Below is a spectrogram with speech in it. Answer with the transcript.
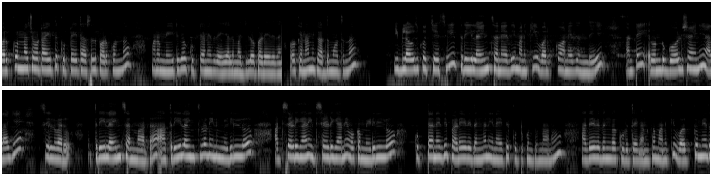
వర్క్ ఉన్న చోట అయితే కుట్టు అయితే అసలు పడకుండా మనం నీట్గా కుట్టు అనేది వేయాలి మధ్యలో పడే విధంగా. ఓకేనా? మీకు అర్థమవుతుందా? ఈ బ్లౌజ్కి వచ్చేసి త్రీ లైన్స్ అనేది మనకి వర్క్ అనేది ఉంది. అంటే రెండు గోల్డ్ షైని అలాగే సిల్వరు. త్రీ లైన్స్ అనమాట ఆ త్రీ లైన్స్లో నేను మిడిల్లో అటు సైడ్ కానీ ఇటు సైడ్ కానీ ఒక మిడిల్లో కుట్ట అనేది పడే విధంగా నేనైతే కుట్టుకుంటున్నాను. అదే విధంగా కుడితే కనుక మనకి వర్క్ మీద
